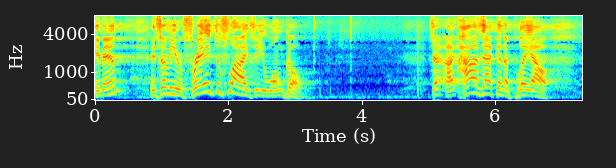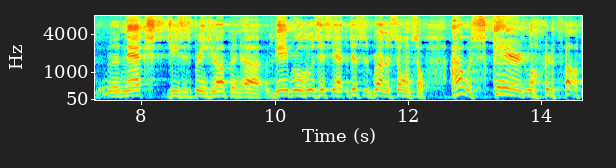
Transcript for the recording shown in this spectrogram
Amen? And some of you are afraid to fly, so you won't go. So, how's that going to play out? Uh, next, Jesus brings you up, and uh, Gabriel, who's this? This is brother so and so. I was scared, Lord, about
